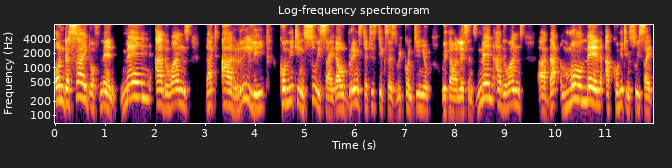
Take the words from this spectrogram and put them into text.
on the side of men. Men are the ones that are really committing suicide. I'll bring statistics as we continue with our lessons. Men are the ones uh, that more men are committing suicide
